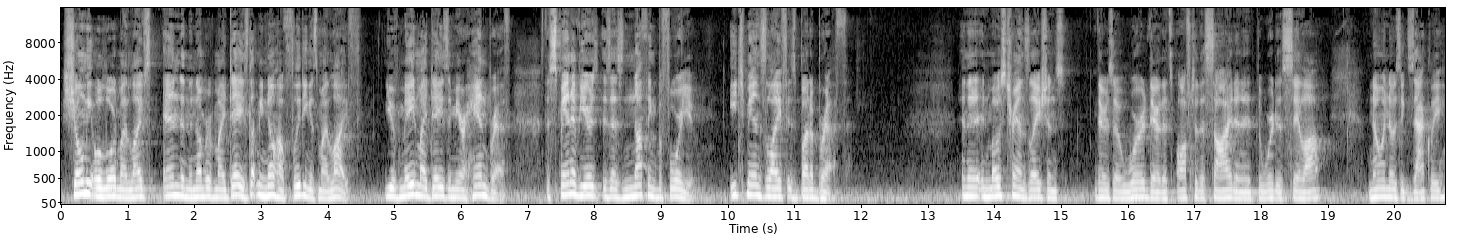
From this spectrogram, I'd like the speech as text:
Show me, O Lord, my life's end and the number of my days. Let me know how fleeting is my life. You have made my days a mere handbreadth. The span of years is as nothing before you. Each man's life is but a breath. And then in most translations, there's a word there that's off to the side, and it, the word is Selah. No one knows exactly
